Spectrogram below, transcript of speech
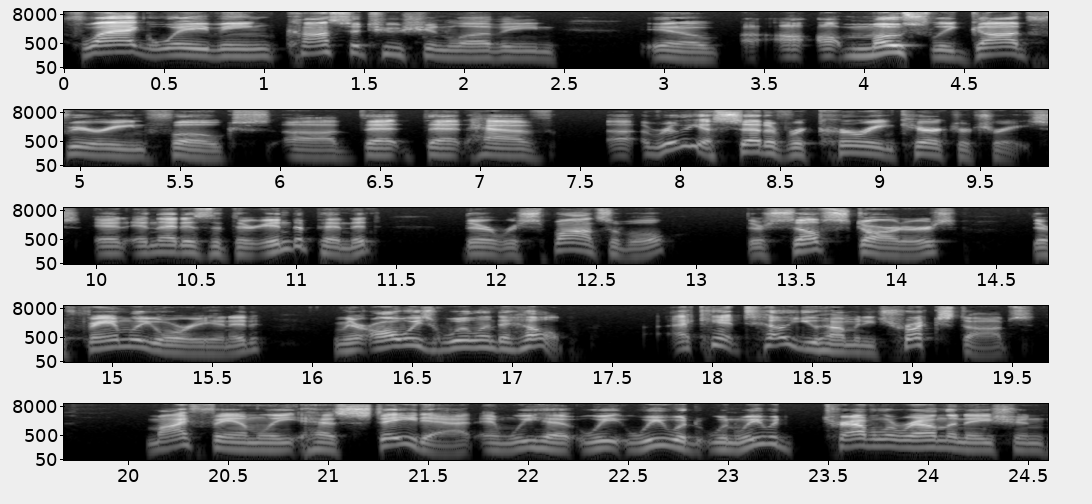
flag waving, constitution loving, you know, uh, uh, mostly God fearing folks uh, that that have uh, really a set of recurring character traits, and, and that is that they're independent, they're responsible, they're self starters, they're family oriented, and they're always willing to help. I can't tell you how many truck stops my family has stayed at and we have we we would when we would travel around the nation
